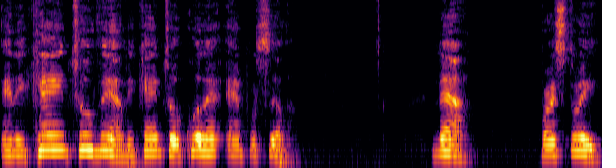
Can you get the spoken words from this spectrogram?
And he came to them. He came to Aquila and Priscilla. Now, verse 3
